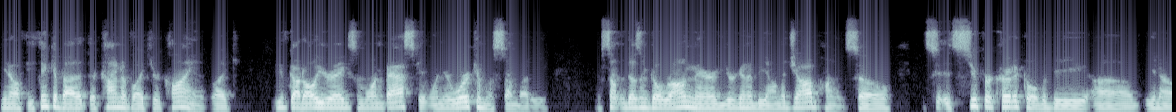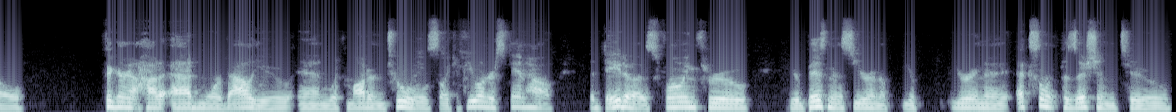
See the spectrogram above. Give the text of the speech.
you know if you think about it they're kind of like your client. Like you've got all your eggs in one basket when you're working with somebody if something doesn't go wrong there you're going to be on the job hunt. So it's, it's super critical to be uh, you know figuring out how to add more value. And with modern tools like if you understand how the data is flowing through your business you're in a you're you're in an excellent position to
